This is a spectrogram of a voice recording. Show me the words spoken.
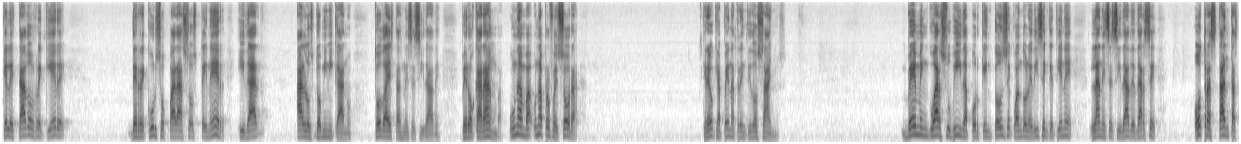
que el Estado requiere de recursos para sostener y dar a los dominicanos todas estas necesidades. Pero caramba, una, una profesora, creo que apenas 32 años, ve menguar su vida porque entonces cuando le dicen que tiene la necesidad de darse otras tantas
